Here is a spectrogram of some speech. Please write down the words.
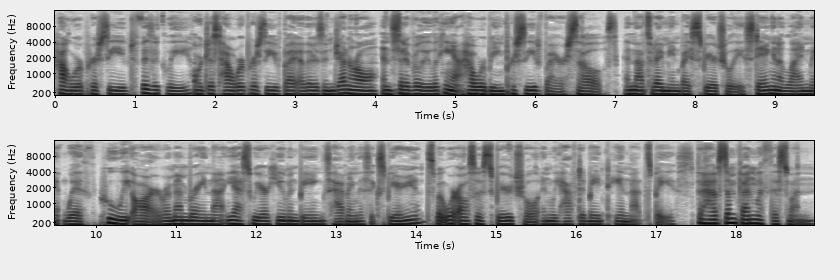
how we're perceived physically or just how we're perceived by others in general instead of really looking at how we're being perceived by ourselves. And that's what I mean by spiritually, staying in alignment with who we are, remembering that yes, we are human beings having this experience, but we're also spiritual and we have to maintain that space. So have some fun with this one.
